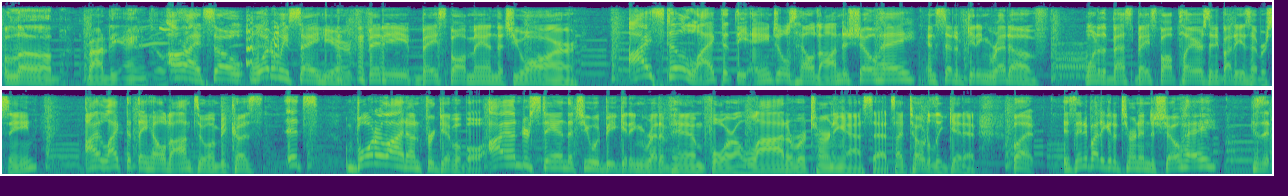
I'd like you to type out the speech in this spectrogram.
flub by the Angels. All right, so what do we say here, Fitty, baseball man that you are? I still like that the Angels held on to Shohei instead of getting rid of one of the best baseball players anybody has ever seen. I like that they held on to him because it's borderline unforgivable. I understand that you would be getting rid of him for a lot of returning assets. I totally get it. But is anybody going to turn into Shohei? Because it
